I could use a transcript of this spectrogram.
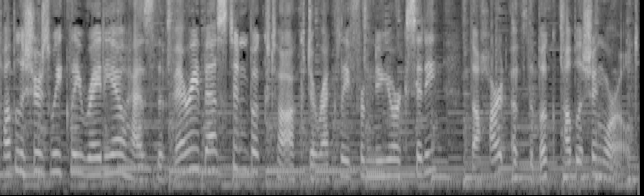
Publishers Weekly Radio has the very best in book talk directly from New York City, the heart of the book publishing world.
